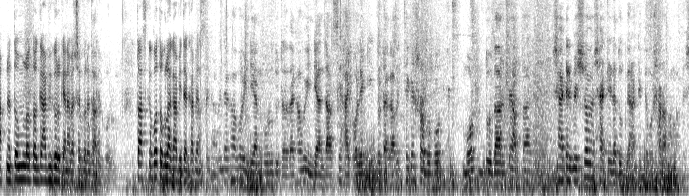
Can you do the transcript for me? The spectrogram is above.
আপনি তো মূলত গাভী গরু কেনা বেচা করে থাকেন। তো আজকে কতগুলা গাভী দেখাবেন? আমি দেখাবো ইন্ডিয়ান গরু দুটা দেখাবো ইন্ডিয়ান জার্সি হাই কোয়ালিটি দুটা গাভীর থেকে সর্বমোট মোট দুধ আসবে আপনার ষাটের বেশি হবে ষাট লিটার দুধ গ্যারান্টি দেবো সারা বাংলাদেশ।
